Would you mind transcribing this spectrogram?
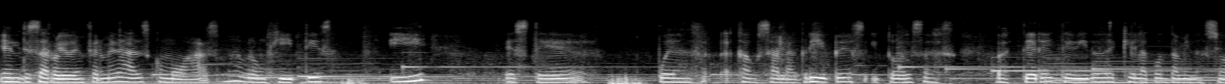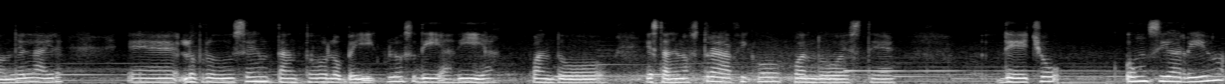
el desarrollo de enfermedades como asma, bronquitis y este, pueden causar las gripes y todas esas bacterias debido a que la contaminación del aire eh, lo producen tanto los vehículos día a día cuando están en los tráficos, cuando este, de hecho un cigarrillo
